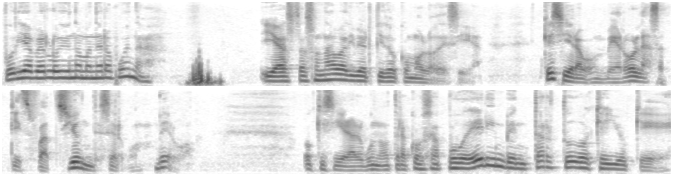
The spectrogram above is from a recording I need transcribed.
podía verlo de una manera buena. Y hasta sonaba divertido como lo decía. Que si era bombero, la satisfacción de ser bombero. O que si era alguna otra cosa, poder inventar todo aquello que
